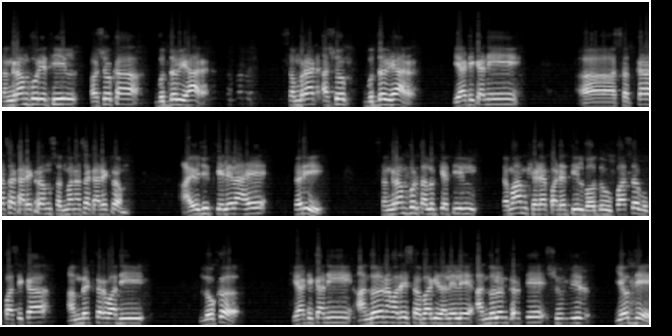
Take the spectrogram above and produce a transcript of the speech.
संग्रामपूर येथील अशोका बुद्ध विहार सम्राट अशोक बुद्ध विहार या ठिकाणी सत्काराचा कार्यक्रम सन्मानाचा कार्यक्रम आयोजित केलेला आहे. तरी संग्रामपूर तालुक्यातील तमाम खेड्यापाड्यातील बौद्ध उपासक उपासिका आंबेडकरवादी लोक या ठिकाणी आंदोलनामध्ये सहभागी झालेले आंदोलनकर्ते शूरवीर योद्धे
